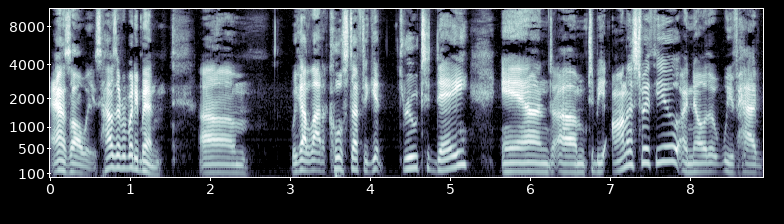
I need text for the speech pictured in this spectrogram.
as always. How's everybody been? Um, we got a lot of cool stuff to get through today, and um, to be honest with you, I know that we've had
